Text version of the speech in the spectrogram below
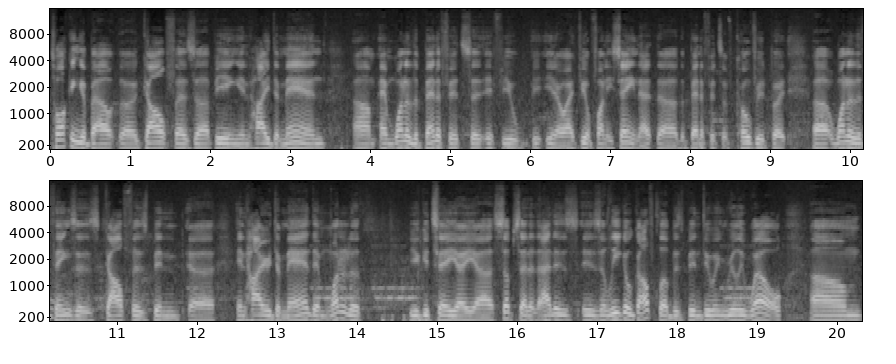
talking about uh, golf as uh, being in high demand. Um, and one of the benefits, uh, if you, you know, I feel funny saying that, uh, the benefits of COVID, but uh, one of the things is golf has been uh, in higher demand, and one of the, you could say a uh, subset of that is is Aligo Golf Club has been doing really well. Um,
